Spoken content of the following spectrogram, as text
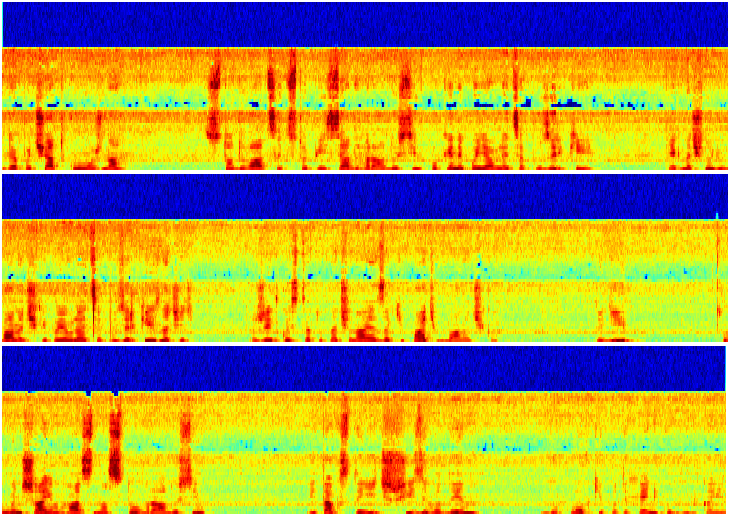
для початку можна 120-150 градусів, поки не появляться пузирки. Як почнуть в баночці появлятися пузирки, значить жидкость тут починає закипати в баночках. Тоді уменьшаємо газ на 100 градусів. І так стоїть 6 годин в духовці, потихеньку булькає.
